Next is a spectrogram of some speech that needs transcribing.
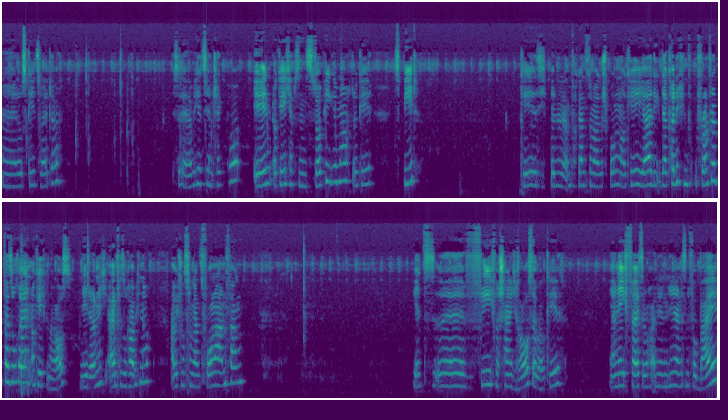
Äh, los geht's weiter. So, äh, habe ich jetzt hier einen Checkpoint? In, okay, ich habe es in Stoppy gemacht, okay. Speed. Okay, ich bin einfach ganz normal gesprungen. Okay, ja, die, da könnte ich einen Frontrip versuchen. Okay, ich bin raus. Nee, doch nicht. Einen Versuch habe ich noch. Aber ich muss von ganz vorne anfangen. Jetzt äh, fliege ich wahrscheinlich raus, aber okay. Ja, nee, ich fahre jetzt auch an den Hindernissen vorbei.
